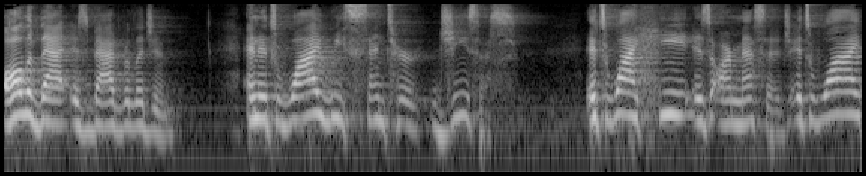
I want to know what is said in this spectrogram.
All of that is bad religion. And it's why we center Jesus. It's why He is our message. It's why,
